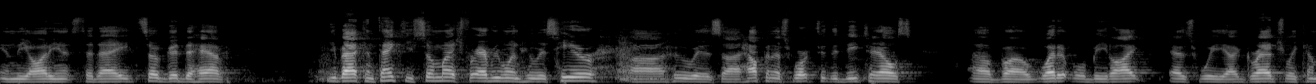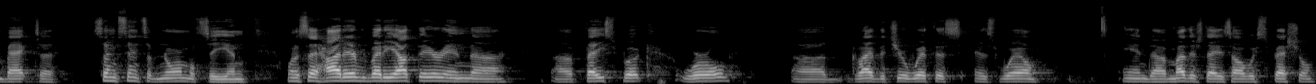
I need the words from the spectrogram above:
in the audience today. So good to have you back. And thank you so much for everyone who is here, uh, who is uh, helping us work through the details of uh, what it will be like as we gradually come back to some sense of normalcy. And I want to say hi to everybody out there in Facebook world. Uh, glad that you're with us as well. And uh, Mother's Day is always special,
